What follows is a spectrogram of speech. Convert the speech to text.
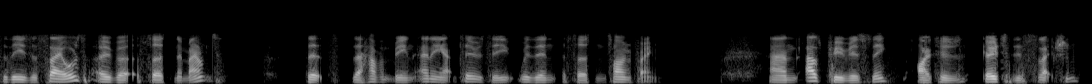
So these are sales over a certain amount that there haven't been any activity within a certain time frame. And as previously, I could go to this selection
